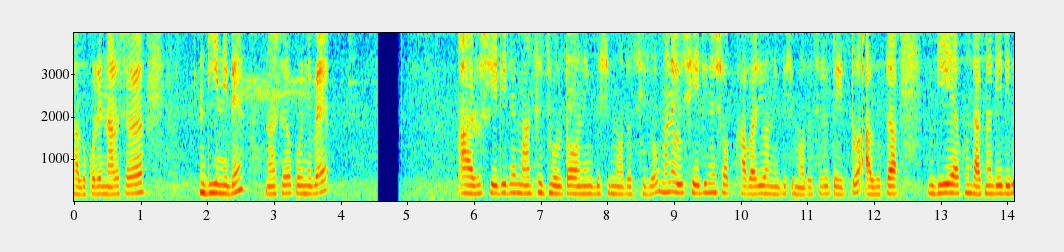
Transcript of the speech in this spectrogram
ভালো করে নাড়াচাড়া দিয়ে নেবে, নাড়াচাড়া করে নেবে। আর সেদিনের মাছের ঝোলটা অনেক বেশি মজা ছিল। মানে ওই সেদিনের সব খাবারই অনেক বেশি মজা ছিল। তো এই তো আলুটা দিয়ে এখন ঢাকনা দিয়ে দিল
